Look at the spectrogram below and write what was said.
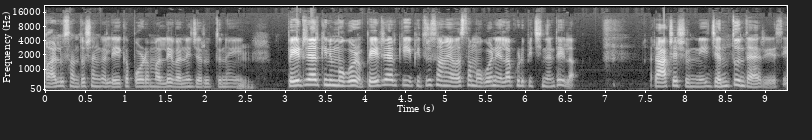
వాళ్ళు సంతోషంగా లేకపోవడం వల్ల ఇవన్నీ జరుగుతున్నాయి. పేట్రియార్కిని మొగో పేట్రియార్కి పితృస్వామ్య వ్యవస్థ మొగోని ఎలా కుడిపించిందంటే ఇలా. రాక్షసుడిని జంతువుని తయారు చేసి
